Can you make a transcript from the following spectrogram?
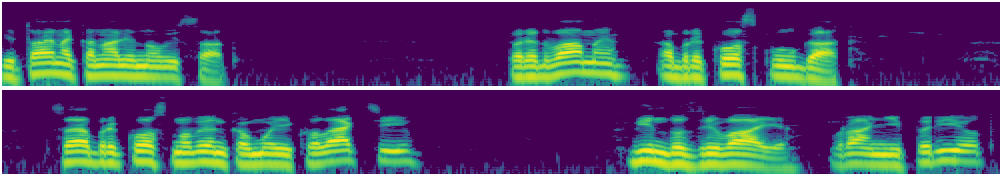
Вітаю на каналі Новий Сад. Перед вами абрикос Кулгат. Це абрикос новинка в моїй колекції. Він дозріває в ранній період.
